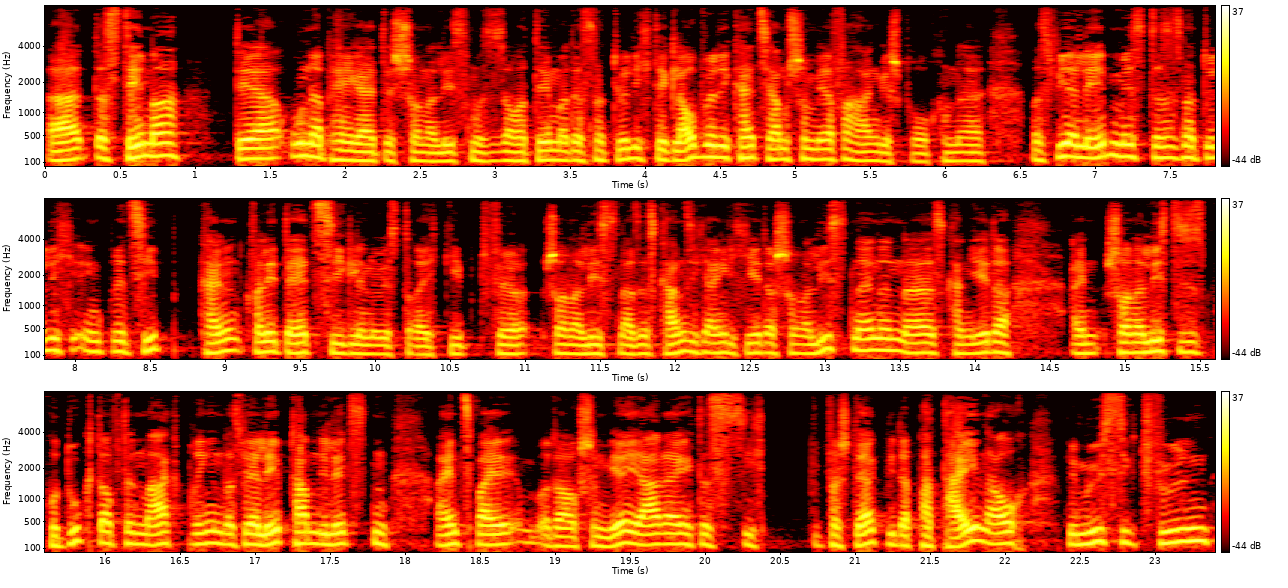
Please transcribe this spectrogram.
Äh, das Thema der Unabhängigkeit des Journalismus ist auch ein Thema, das natürlich die Glaubwürdigkeit, Sie haben schon mehrfach angesprochen. Äh, was wir erleben ist, dass es natürlich im Prinzip keinen Qualitätssiegel in Österreich gibt für Journalisten. Also es kann sich eigentlich jeder Journalist nennen, äh, es kann jeder ein journalistisches Produkt auf den Markt bringen. Was wir erlebt haben die letzten ein, zwei oder auch schon mehr Jahre eigentlich, dass sich verstärkt wieder Parteien auch bemüßigt fühlen,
